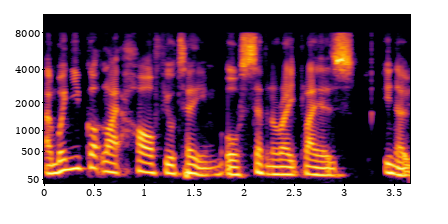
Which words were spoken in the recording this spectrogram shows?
And when you've got like half your team or seven or eight players, you know,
